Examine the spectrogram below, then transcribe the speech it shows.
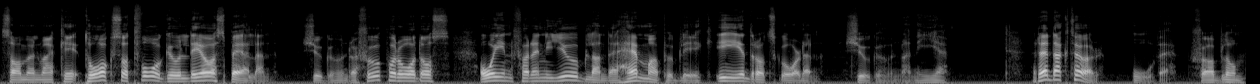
Samuel Mäki tog också två guld i Ö-spelen, 2007 på Rhodos och inför en jublande hemmapublik i Idrottsgården 2009. Redaktör Ove Sjöblom.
